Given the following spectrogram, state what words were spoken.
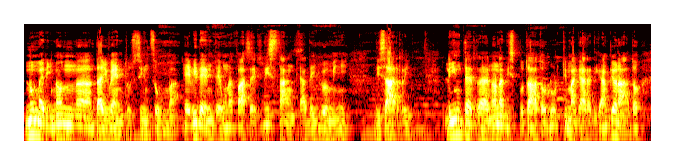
Numeri non da Juventus, insomma, evidente una fase di stanca degli uomini di Sarri. L'Inter non ha disputato l'ultima gara di campionato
